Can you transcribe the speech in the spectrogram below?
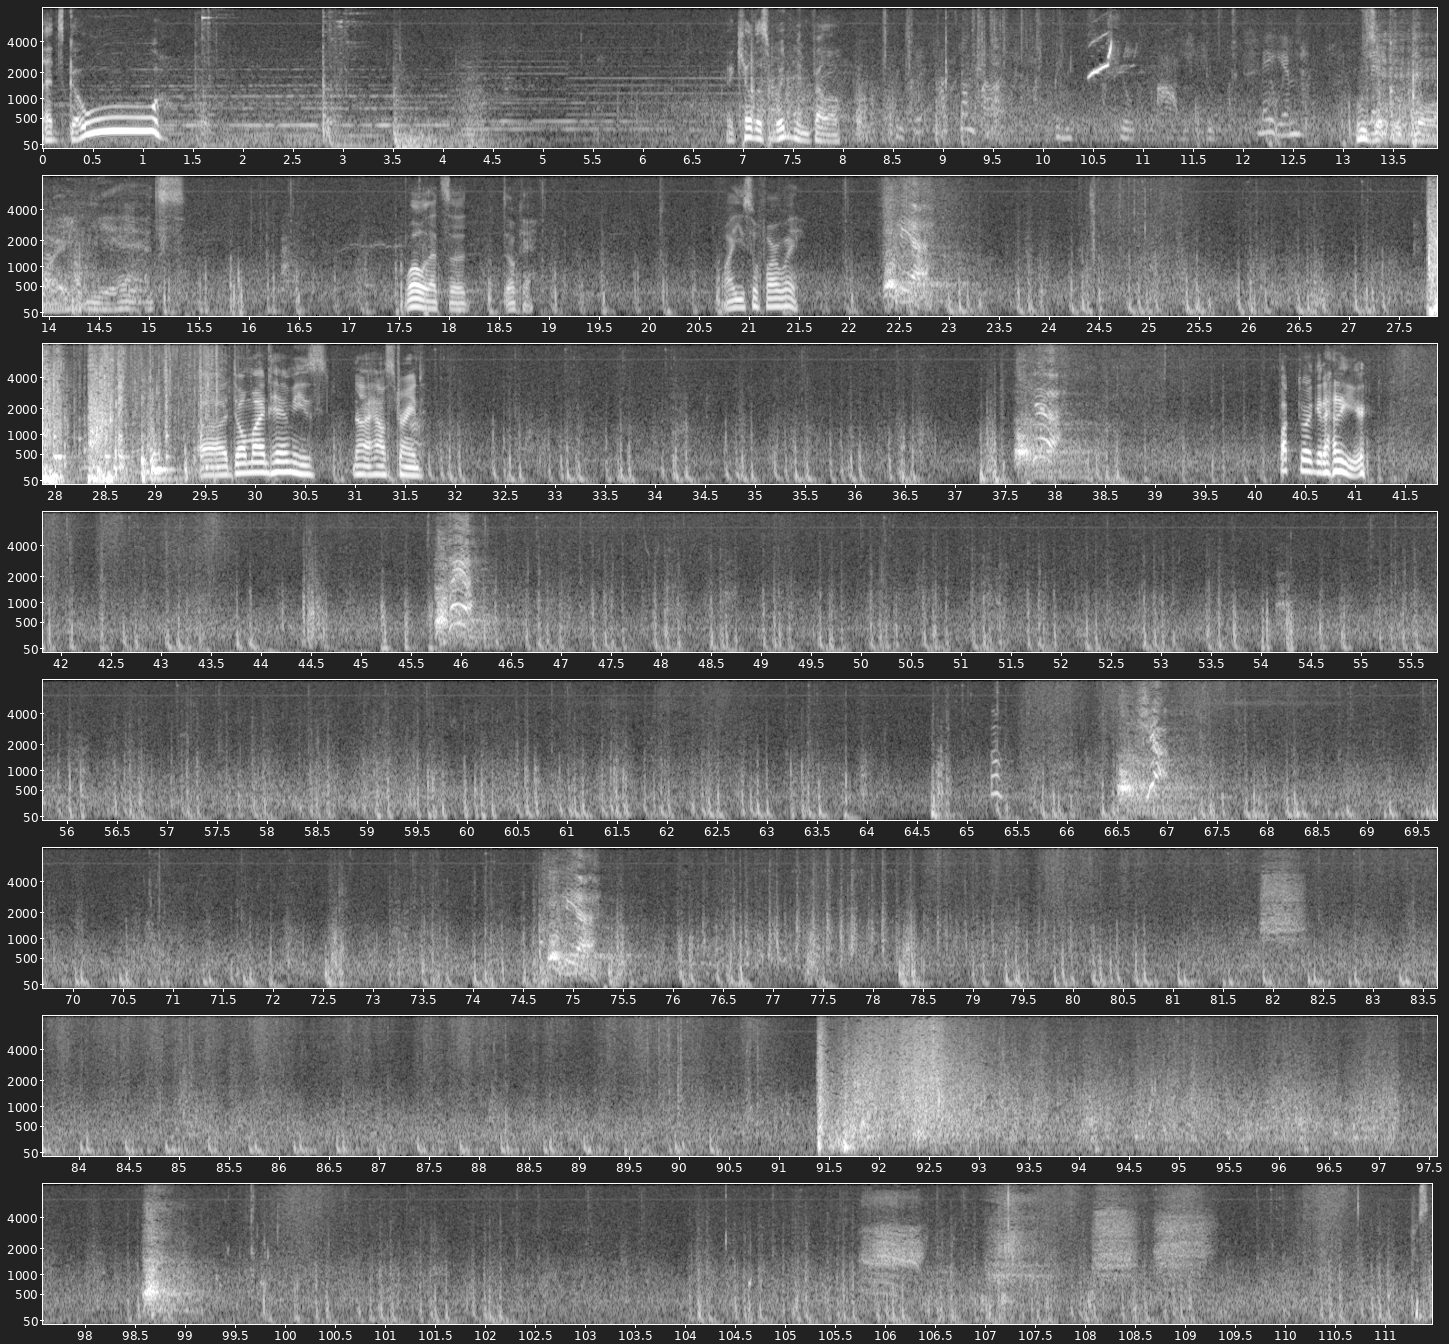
Let's go. I kill this Wigmund fellow. Who's a good boy? Yes. Whoa, that's a okay. Why are you so far away? Uh, don't mind him. He's not house trained. Here. Fuck, do I get out of? Here.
